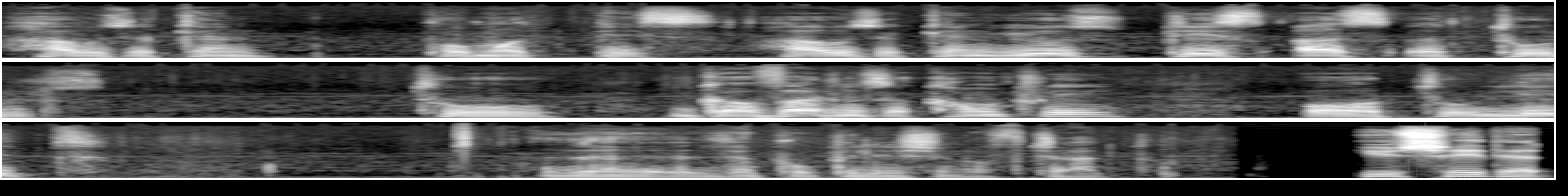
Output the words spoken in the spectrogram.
how they can promote peace, how they can use peace as a tool to govern the country or to lead the, the population of Chad. You say that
